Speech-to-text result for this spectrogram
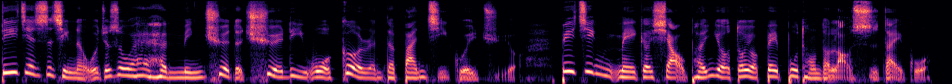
第一件事情呢，我就是会很明确的确立我个人的班级规矩哦。毕竟每个小朋友都有被不同的老师带过，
